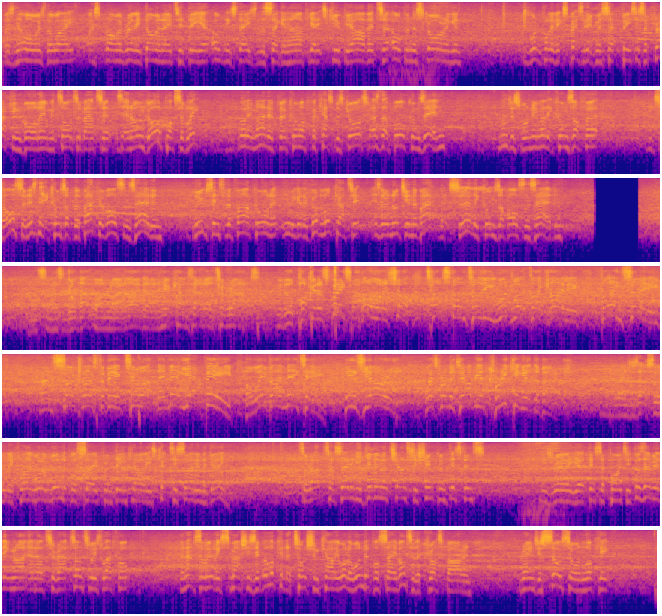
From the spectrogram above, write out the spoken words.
Wasn't it always the way? West Brom have really dominated the uh, opening stage of the second half, yet it's QPR that uh, opened the scoring and you wouldn't probably have expected it from a set piece. It's a cracking ball in. We talked about uh, it an own goal possibly. Thought it might have uh, come off for Kaspars Gorkss, but as that ball comes in, I'm just wondering whether it comes off uh, it's Olsson, isn't it? It comes off the back of Olsson's head and loops into the far corner. Here we get a good look at it. Is there a nudge in the back? But it certainly comes off Olsson's head. And Olsen hasn't got that one right either, and here comes Adel Taarabt. A little pocket of space. Oh, what a shot! Touched onto the woodwork by Kiely. Fine save. And so close to being two up, they may yet be. Away by Meite. Here's Yara. West Bromwich Albion creaking at the back. Rangers absolutely flying. What a wonderful save from Dean Kiely. He's kept his side in the game. Taarabt, I said, if you give him a chance to shoot from distance, he's really uh, disappointed. Does everything right, at Adel Taarabt, onto his left foot and absolutely smashes it. But look at the touch from Kiely. What a wonderful save onto the crossbar. And Rangers so, so unlucky.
